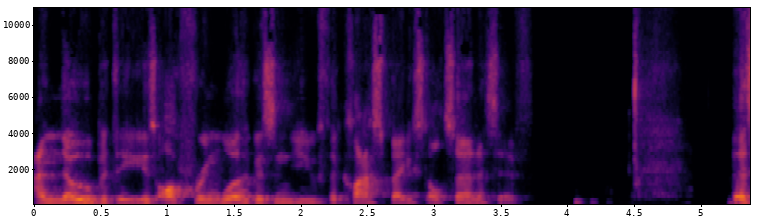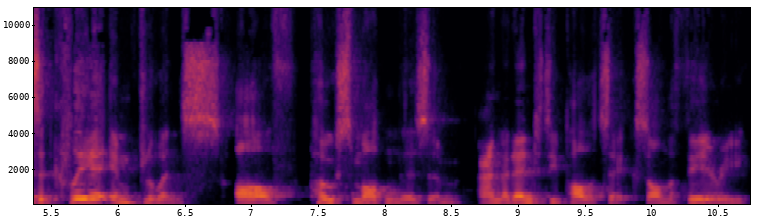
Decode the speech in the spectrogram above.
and nobody is offering workers and youth a class based alternative. There's a clear influence of postmodernism and identity politics on the theory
